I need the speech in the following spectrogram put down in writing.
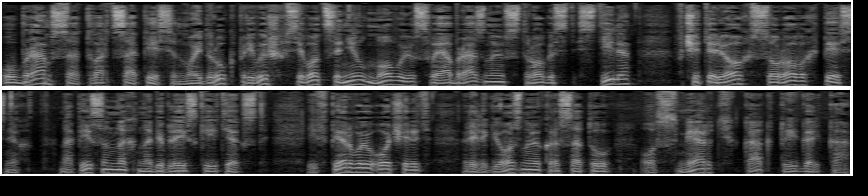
У Брамса, творца песен, мой друг превыше всего ценил новую своеобразную строгость стиля в четырех суровых песнях, написанных на библейские тексты, и в первую очередь религиозную красоту «О смерть, как ты горька».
